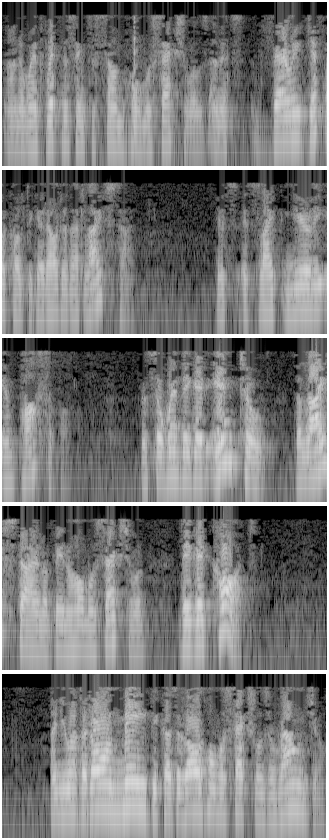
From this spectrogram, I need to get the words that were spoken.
and I went witnessing to some homosexuals, and it's very difficult to get out of that lifestyle. It's, it's like nearly impossible. And so when they get into the lifestyle of being a homosexual, they get caught. And you have it all made because there's all homosexuals around you.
